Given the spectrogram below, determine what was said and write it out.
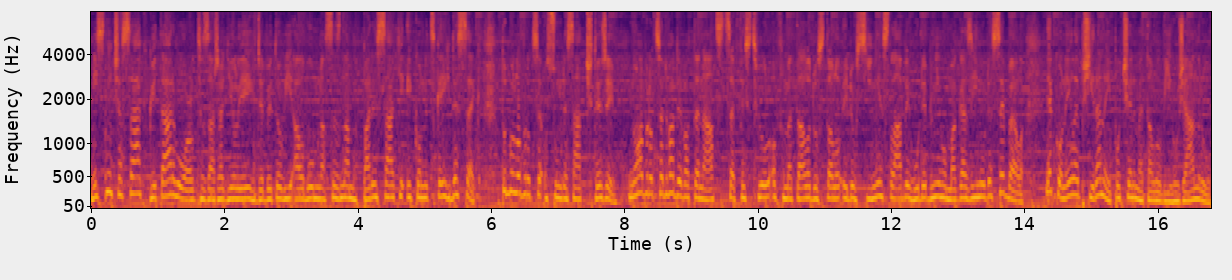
Místní časák Guitar World zařadil jejich debitový album na seznam 50 ikonických desek. To bylo v roce 84. No a v roce 2019 se Fistful of Metal dostalo i do síně slávy hudebního magazínu Decibel jako nejlepší raný počin metalového žánru.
